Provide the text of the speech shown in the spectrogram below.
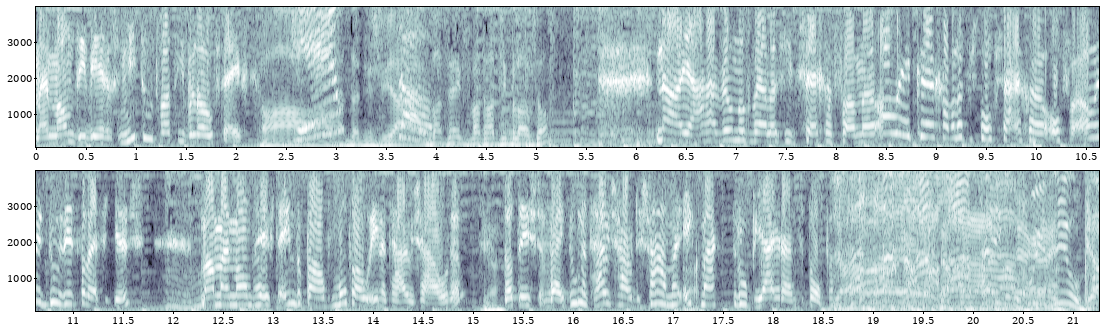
Mijn man die weer eens niet doet wat hij beloofd heeft. Oh, Heel dat is, ja, wat, heeft, wat had hij beloofd dan? Nou ja, hij wil nog wel eens iets zeggen van... eh, oh, ik eh, ga wel even stofzuigen of oh, ik doe dit wel eventjes. Maar mijn man heeft één bepaald motto in het huishouden. Ja. Dat is, wij doen het huishouden samen. Ik maak de troep, jij ruimt het op. Goeie deal. Ja,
